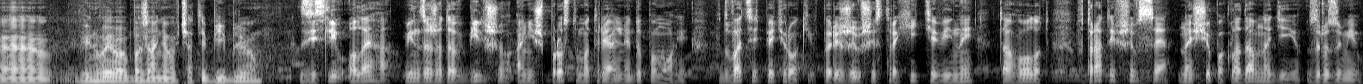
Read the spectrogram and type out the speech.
Е, Він виявив бажання вивчати Біблію. Зі слів Олега, він зажадав більшого, аніж просто матеріальної допомоги. В 25 років, переживши страхіття війни та голод, втративши все, на що покладав надію, зрозумів,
